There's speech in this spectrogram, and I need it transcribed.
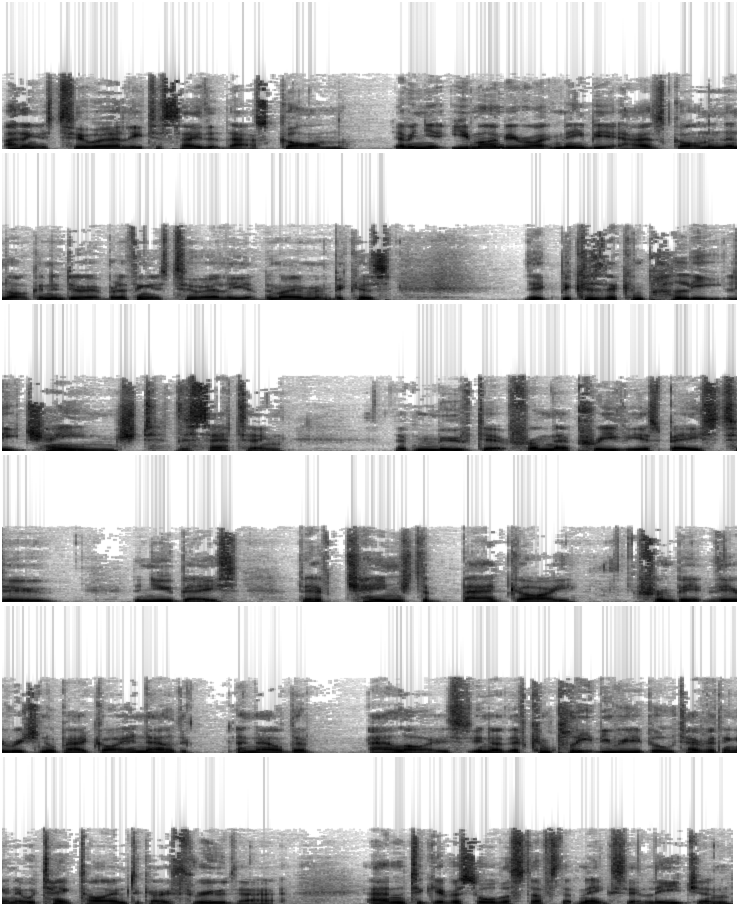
I think it's too early to say that that's gone. I mean, you, you might be right. Maybe it has gone, and they're not going to do it. But I think it's too early at the moment because they because they completely changed the setting. They've moved it from their previous base to the new base. They've changed the bad guy from be- the original bad guy, and now the and now the allies. You know, they've completely rebuilt everything, and it would take time to go through that and to give us all the stuff that makes it Legion.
